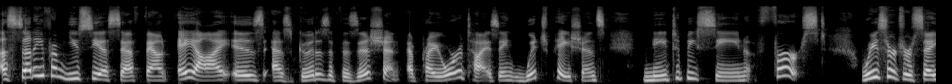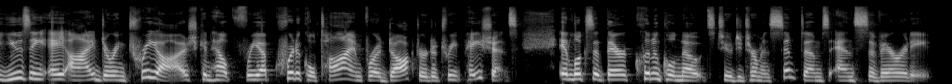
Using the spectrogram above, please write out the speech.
A study from UCSF found AI is as good as a physician at prioritizing which patients need to be seen first. Researchers say using AI during triage can help free up critical time for a doctor to treat patients. It looks at their clinical notes to determine symptoms and severity.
